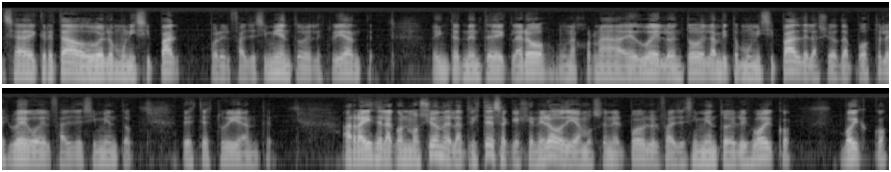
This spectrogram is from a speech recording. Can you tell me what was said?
se ha decretado duelo municipal por el fallecimiento del estudiante. La intendente declaró una jornada de duelo en todo el ámbito municipal de la ciudad de Apóstoles luego del fallecimiento de este estudiante a raíz de la conmoción, de la tristeza que generó, digamos, en el pueblo el fallecimiento de Luis Boico,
